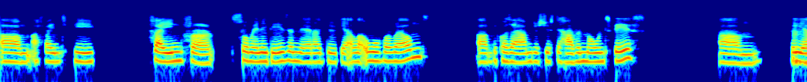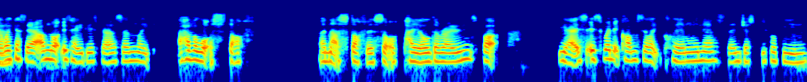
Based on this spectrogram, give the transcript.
um, I find to be fine for so many days in there. I do get a little overwhelmed, um, because I am just used to having my own space. Um, but mm-hmm. yeah, like I said, I'm not the tidiest person. Like I have a lot of stuff, and that stuff is sort of piled around. But yeah, it's it's when it comes to like cleanliness and just people being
